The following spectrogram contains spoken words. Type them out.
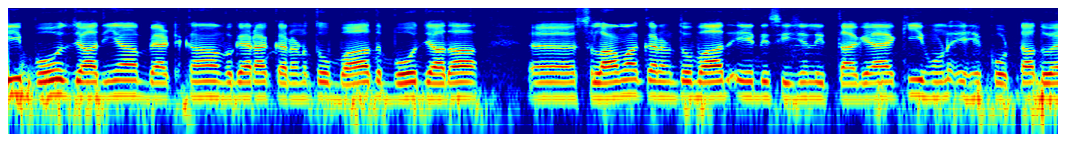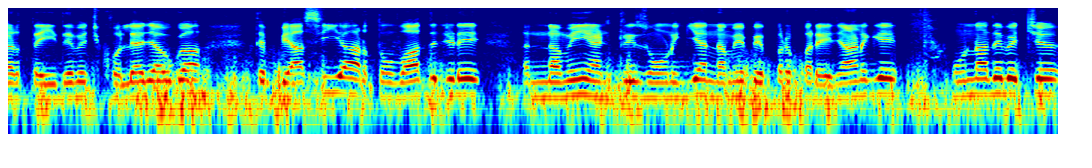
ਵੀ ਬਹੁਤ ਜ਼ਿਆਦੀਆਂ ਬੈਠਕਾਂ ਵਗੈਰਾ ਕਰਨ ਤੋਂ ਬਾਅਦ, ਬਹੁਤ ਜ਼ਿਆਦਾ ਸਲਾਹਾਂ ਕਰਨ ਤੋਂ ਬਾਅਦ ਇਹ ਡਿਸੀਜਨ ਲਿੱਤਾ ਗਿਆ ਹੈ ਕਿ ਹੁਣ ਇਹ ਕੋਟਾ 2023 ਦੇ ਵਿੱਚ ਖੋਲ੍ਹਿਆ ਜਾਊਗਾ ਤੇ 82000 ਤੋਂ ਵੱਧ ਜਿਹੜੇ ਨਵੀਂ ਐਂਟਰੀਜ਼ ਹੋਣਗੀਆਂ, ਨਵੇਂ ਪੇਪਰ ਭਰੇ ਜਾਣਗੇ। ਉਹਨਾਂ ਦੇ ਵਿੱਚ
